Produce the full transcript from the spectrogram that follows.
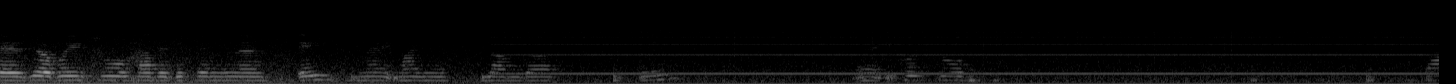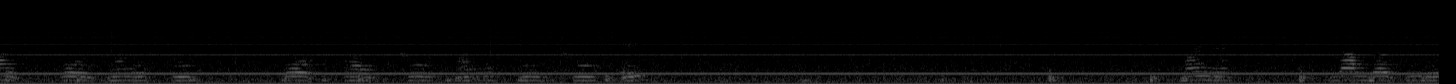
we are going to have a determinant 8 mi- minus lambda e uh, equals to 5 4 minus 2 4 5 2 minus 2 2 8 minus lambda 0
